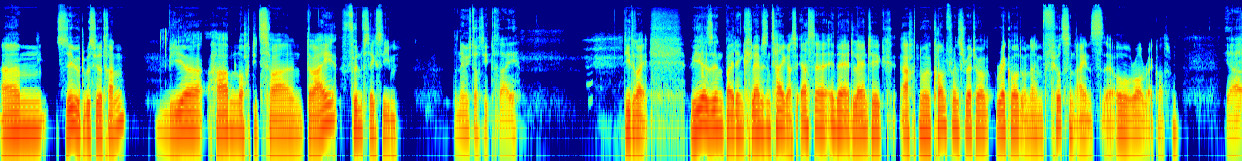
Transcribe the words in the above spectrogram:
Ähm, Silvio, du bist wieder dran. Wir haben noch die Zahlen 3, 5, 6, 7. Dann nehme ich doch die 3. Die 3. Wir sind bei den Clemson Tigers. Erster in der Atlantic, 8-0 Conference Record und einem 14-1 äh, Overall Record. Ja, äh,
